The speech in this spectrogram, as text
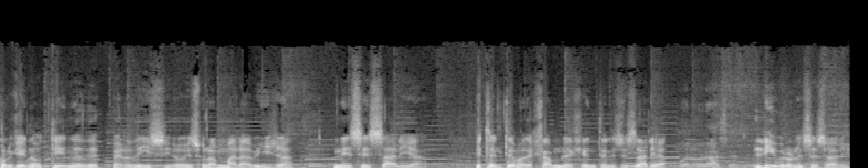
porque no tiene desperdicio, es una maravilla necesaria. Este es el tema de Hamlet, gente necesaria. bueno, gracias. Libro necesario.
